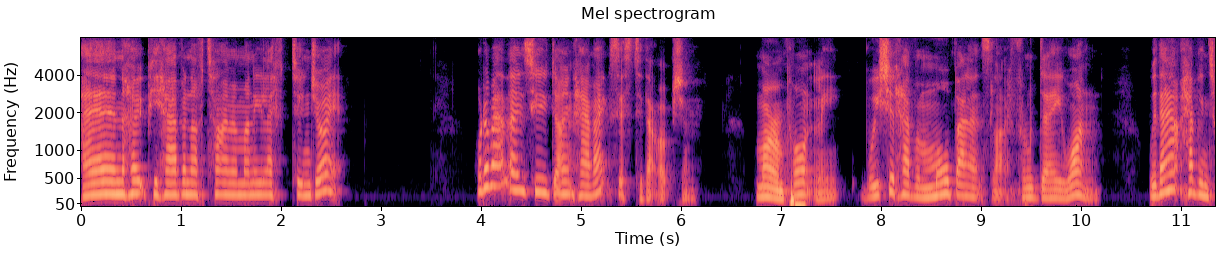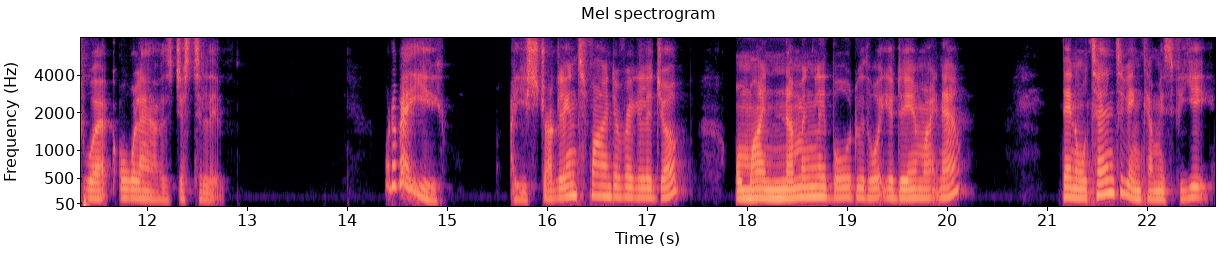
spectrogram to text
and hope you have enough time and money left to enjoy it. What about those who don't have access to that option? More importantly, we should have a more balanced life from day one without having to work all hours just to live. What about you? Are you struggling to find a regular job or mind numbingly bored with what you're doing right now? Then alternative income is for you.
